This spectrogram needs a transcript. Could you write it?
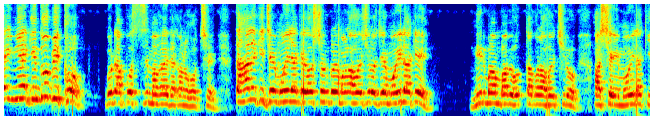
এই নিয়ে কিন্তু বিক্ষোভ। গোটা পশ্চিমবাংলায় দেখানো হচ্ছে। তাহলে কি যে মহিলাকে দর্শন করে মারা হয়েছিল, যে মহিলাকে নির্মমভাবে হত্যা করা হয়েছিল, আর সেই মহিলা কি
